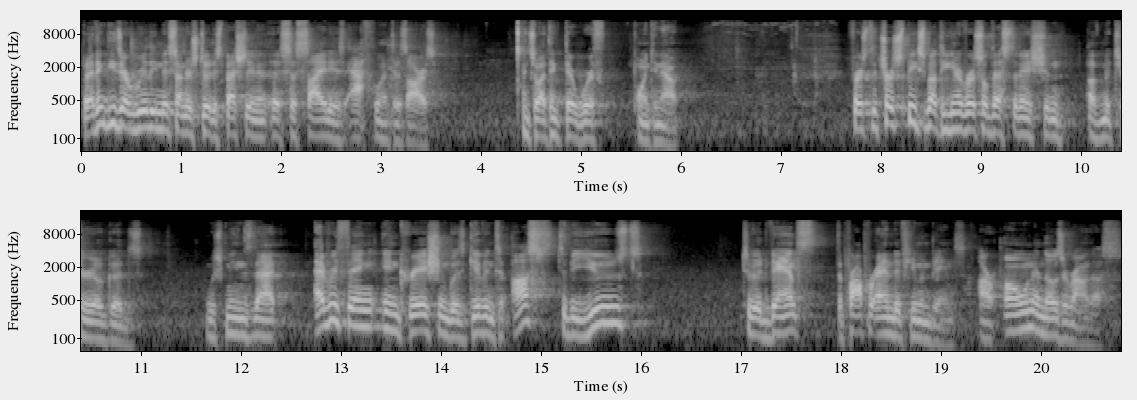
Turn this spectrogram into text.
But I think these are really misunderstood, especially in a society as affluent as ours. And so I think they're worth pointing out. First, the church speaks about the universal destination of material goods, which means that everything in creation was given to us to be used to advance the proper end of human beings, our own and those around us.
